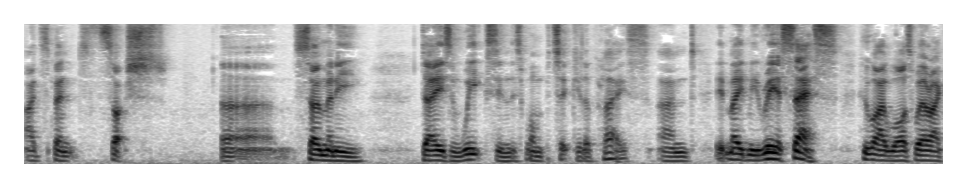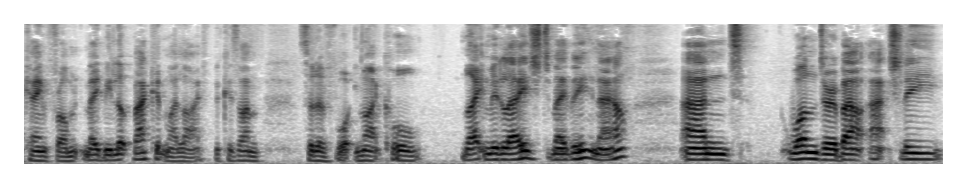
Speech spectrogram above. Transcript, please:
I'd spent such uh, so many days and weeks in this one particular place, and it made me reassess who I was, where I came from. It made me look back at my life because I'm sort of what you might call late middle aged, maybe now, and wonder about actually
